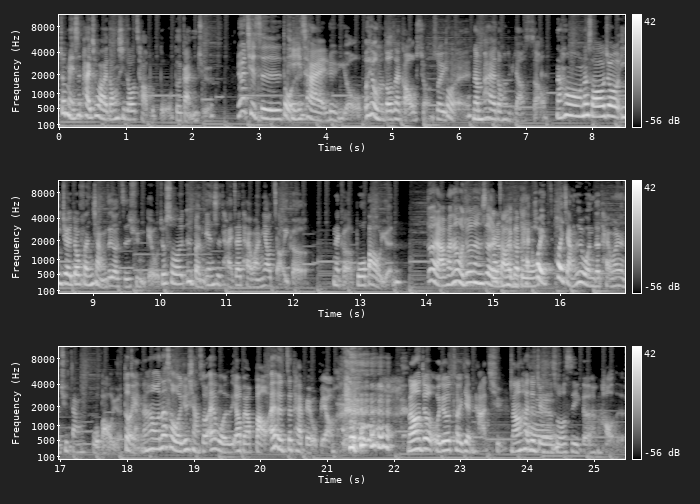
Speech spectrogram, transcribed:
就每次拍出来的东西都差不多的感觉。因为其实题材旅游，而且我们都在高雄，所以能拍的东西比较少。然后那时候就 EJ 就分享这个资讯给我，就说日本电视台在台湾要找一个那个播报员。对啦，反正我就认识了一个台会会讲日文的台湾人去当播报员。对，然后那时候我就想说，哎，我要不要报？哎，在台北我不要。然后就我就推荐他去，然后他就觉得说是一个很好的，嗯、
